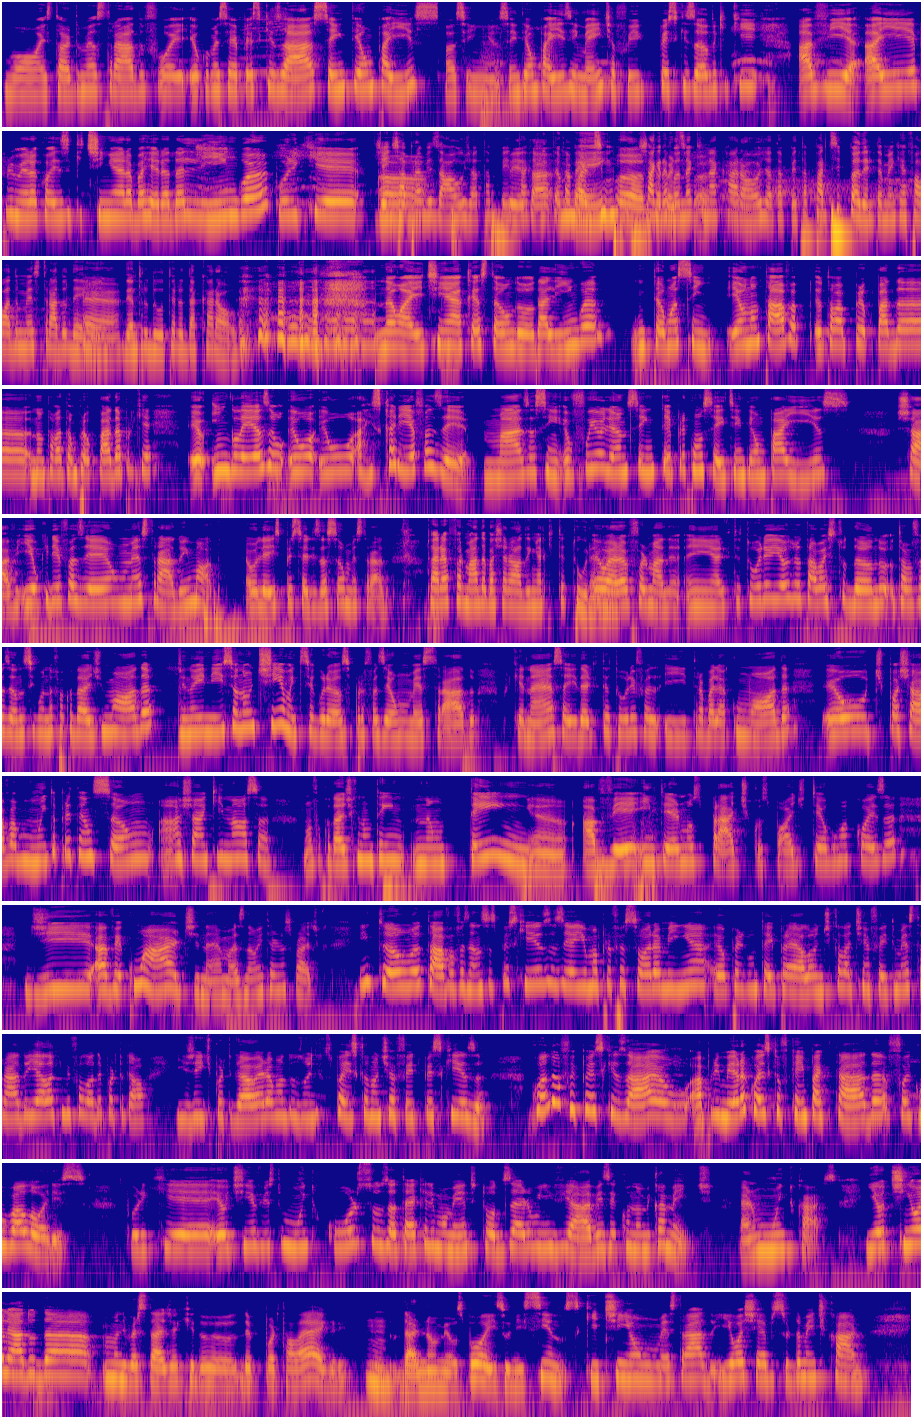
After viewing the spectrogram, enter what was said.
Bom, a história do mestrado foi. Eu comecei a pesquisar sem ter um país, assim, sem ter um país em mente. Eu fui pesquisando o que, que havia. Aí a primeira coisa que tinha era a barreira da língua, porque. Gente, só ah, pra avisar, o JP tá, tá- aqui tá também. participando, Tá tá gravando aqui participando. na Carol, o JP tá participando. Ele também quer falar do mestrado dele, É. dentro do útero da Carol. Não, aí tinha a questão do, da língua. Então, assim, eu não tava, eu tava preocupada, não tava tão preocupada porque eu, inglês eu, eu, eu arriscaria fazer, mas assim, eu fui olhando sem ter preconceito, sem ter um país chave, e eu queria fazer um mestrado em moda. Eu olhei especialização, mestrado. Tu era formada bacharelado em arquitetura, Eu né? era formada em arquitetura e eu já estava estudando, eu estava fazendo a segunda faculdade de moda. E no início eu não tinha muita segurança para fazer um mestrado, porque né, sair da arquitetura e, e trabalhar com moda, eu tipo achava muita pretensão a achar que, nossa, uma faculdade que não tem não tem eh, a ver em termos práticos, pode ter alguma coisa de a ver com arte, né, mas não em termos práticos. Então eu tava fazendo essas pesquisas e aí uma professora minha, eu perguntei pra ela onde que ela tinha feito mestrado e ela que me falou de Portugal. E gente, Portugal era um dos únicos países que eu não tinha feito pesquisa. Quando eu fui pesquisar, eu- a primeira coisa que eu fiquei impactada foi com valores. porque eu tinha visto muito cursos até aquele momento e todos eram inviáveis economicamente. Eram muito caros. E eu tinha olhado da uma universidade aqui do, de Porto Alegre, Hum. dar nome aos bois, Unicinos, que tinha um mestrado e eu achei absurdamente caro.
